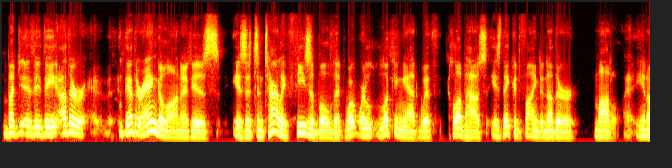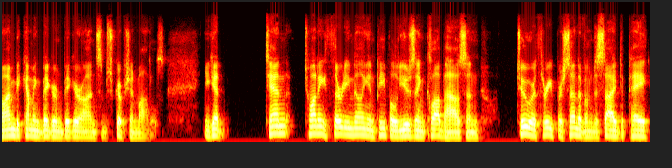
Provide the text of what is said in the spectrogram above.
But the, the other the other angle on it is is it's entirely feasible that what we're looking at with Clubhouse is they could find another model. You know, I'm becoming bigger and bigger on subscription models. You get 10, 20, 30 million people using Clubhouse and two or three percent of them decide to pay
